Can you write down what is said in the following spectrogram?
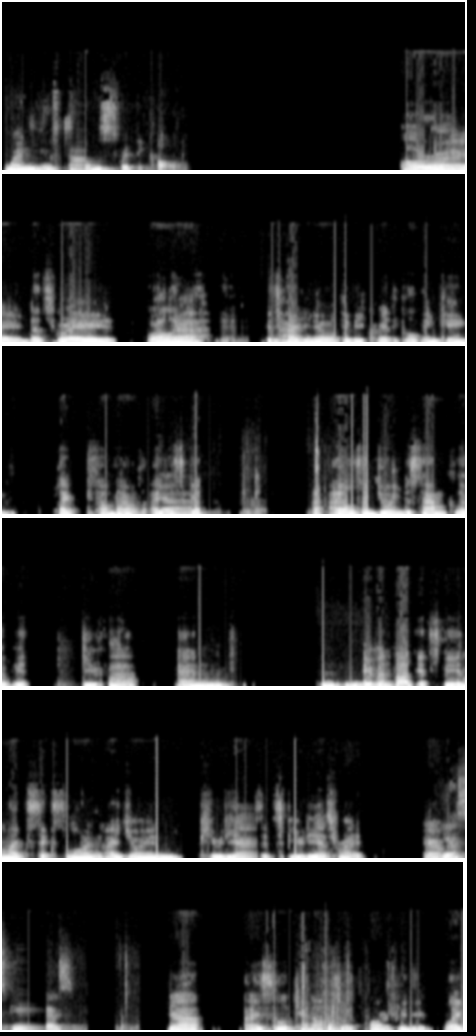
when you sound critical. All right, that's great. Well, yeah, it's hard, you know, to be critical thinking. Like sometimes I just get. I, also joined the SAM club with Diva, and Mhm. even thought it's been like six months. I joined PUDS. It's PUDS, right? Yeah, Yes, yes. yeah. I still cannot so hard with it. Like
